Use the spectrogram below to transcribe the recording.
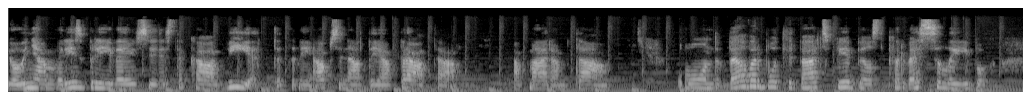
jo viņām ir izbrīvējusies vieta tajā apzinātajā prātā. Apmēram tā. Un vēl varbūt ir vērts piebilst par veselību. Uh,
